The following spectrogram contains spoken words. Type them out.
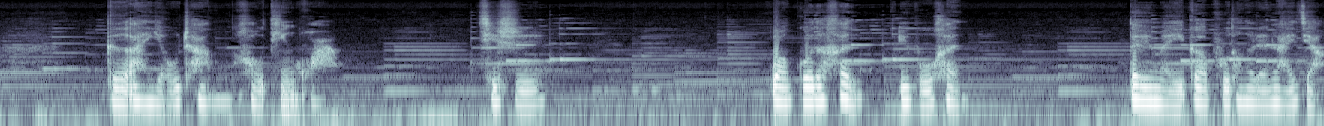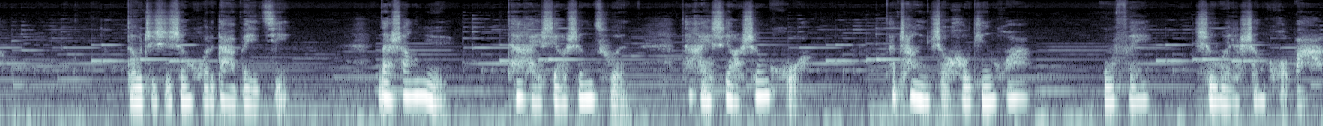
“隔岸犹唱后庭花”，其实我国的恨与不恨，对于每一个普通的人来讲，都只是生活的大背景。那商女，她还是要生存，她还是要生活，她唱一首《后庭花》，无非是为了生活罢了。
